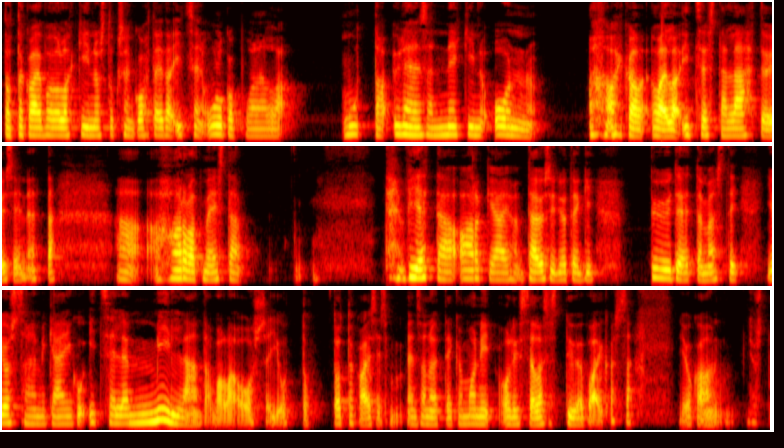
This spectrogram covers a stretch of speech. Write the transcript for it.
totta kai voi olla kiinnostuksen kohteita itsen ulkopuolella, mutta yleensä nekin on aika lailla itsestä lähtöisin, että harvat meistä viettää arkea ihan täysin jotenkin pyyteettömästi jossain, mikä ei niin itselle millään tavalla ole se juttu. Totta kai siis en sano, etteikö moni olisi sellaisessa työpaikassa, joka on just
